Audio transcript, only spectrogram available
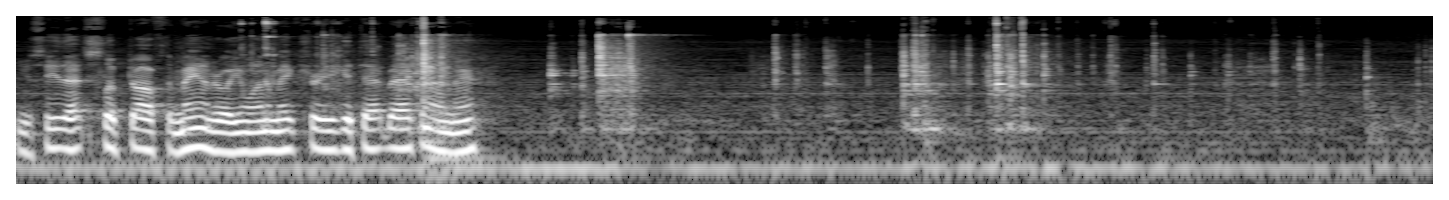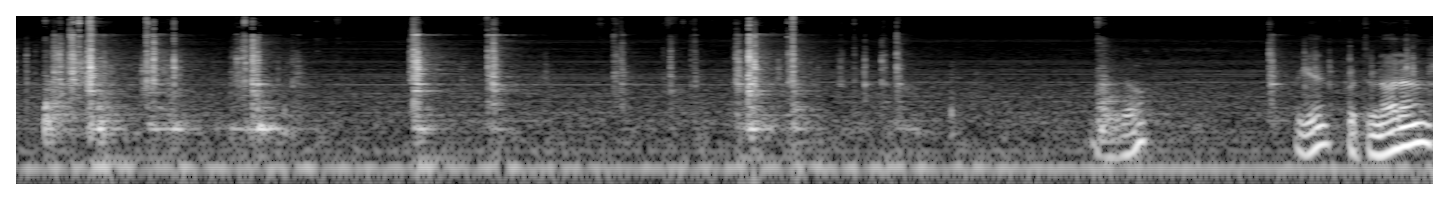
You see that slipped off the mandrel. You want to make sure you get that back on there. There we go. Again, put the nut on.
